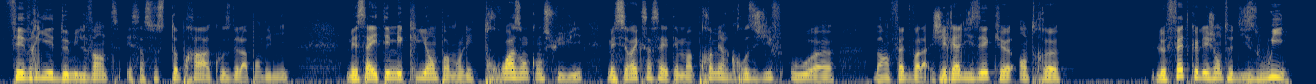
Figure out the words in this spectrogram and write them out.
février 2020 et ça se stoppera à cause de la pandémie. Mais ça a été mes clients pendant les trois ans qu'on suivi. Mais c'est vrai que ça, ça a été ma première grosse gifle où, euh, bah en fait, voilà, j'ai réalisé que entre le fait que les gens te disent oui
